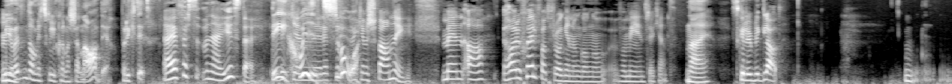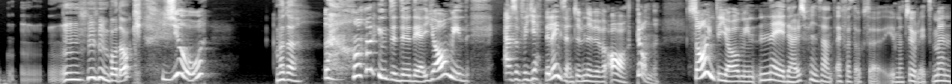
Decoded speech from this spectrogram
Men Mm. jag vet inte om jag skulle kunna känna av det på riktigt. Nej, för, nej just det. Det är Vilken- skitsvårt. Vilken spaning. Men ja, har du själv fått frågan någon gång att vara med i en trekant? Nej. Skulle du bli glad? Mm, både och. Jo, Vadå? har inte du det? Jag och min, alltså för jättelänge sedan, typ när vi var 18, sa inte jag och min, nej det här är så pinsamt, fast också naturligt, men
